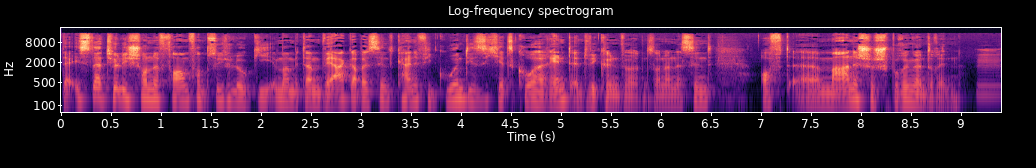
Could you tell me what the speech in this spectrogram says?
Da ist natürlich schon eine Form von Psychologie immer mit am Werk, aber es sind keine Figuren, die sich jetzt kohärent entwickeln würden, sondern es sind oft äh, manische Sprünge drin. Mhm.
